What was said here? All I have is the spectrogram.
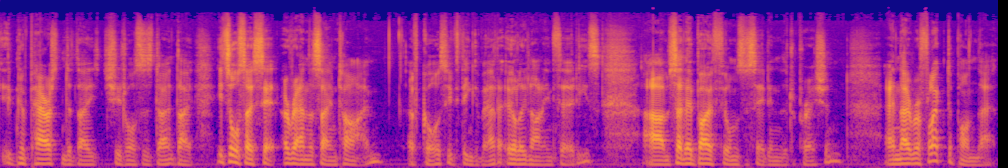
in comparison to They Shoot Horses, Don't They? It's also set around the same time, of course, if you think about it, early 1930s. Um, so they're both films are set in the Depression and they reflect upon that,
